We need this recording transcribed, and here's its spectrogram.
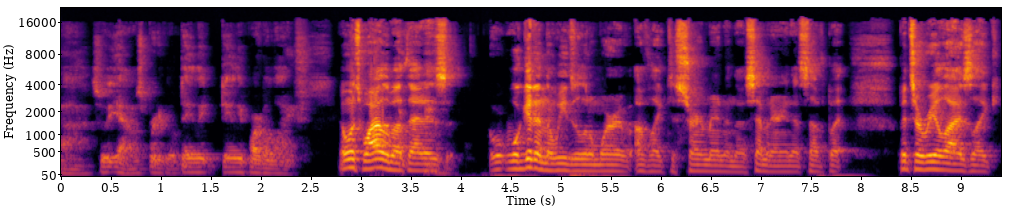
Uh, so yeah, it was pretty cool. Daily, daily part of life. And what's wild about that is we'll get in the weeds a little more of, of like discernment and the seminary and that stuff, but but to realize like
